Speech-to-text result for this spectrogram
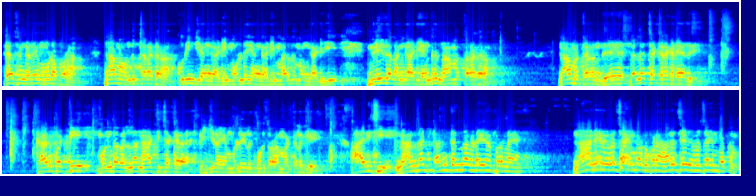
ரேஷன் கடையை மூட போகிறான் நாம் வந்து திறக்கிறோம் குறிஞ்சி அங்காடி முல்லை அங்காடி மருதம் அங்காடி நெய்தல் அங்காடி என்று நாம் திறக்கிறோம் நாம் திறந்து வெள்ளை சக்கரை கிடையாது. கருப்பட்டி மொந்த வெள்ளம் நாட்டு சக்கரை விற்கிறோம் என் பிள்ளைகளுக்கு கொடுத்துறோம் மக்களுக்கு. அரிசி நான் தான் டன் டன் தான் விளைய போகிறேன் நானே விவசாயம் பார்க்க போகிறேன் அரசே விவசாயம் பார்க்கும்.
